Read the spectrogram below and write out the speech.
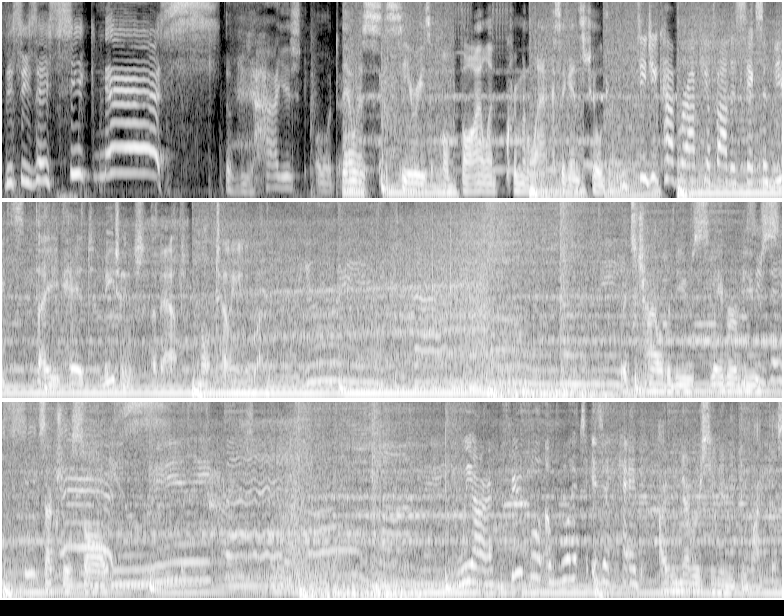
This is a sickness of the highest order. There was a series of violent criminal acts against children. Did you cover up your father's sex abuse? they had meetings about not telling anyone. It's child abuse, labor abuse, sexual assault. We are fearful of what is ahead. I've never seen anything like this.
